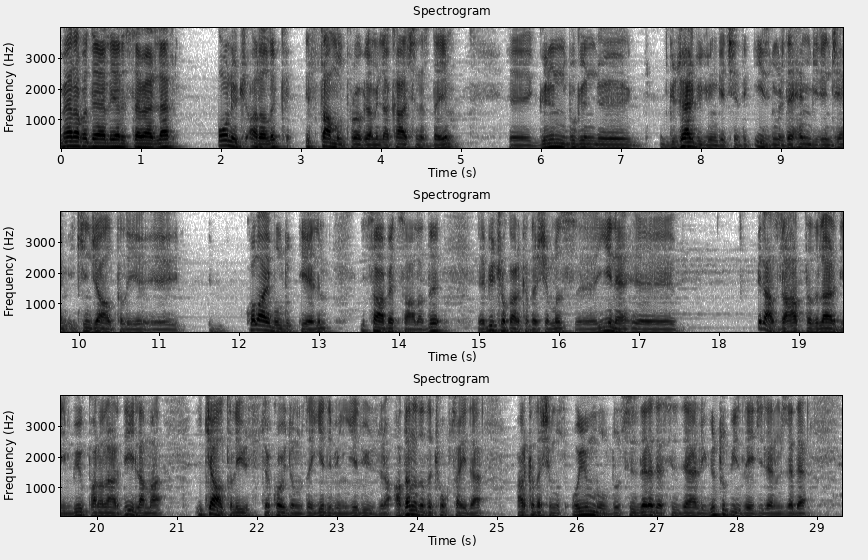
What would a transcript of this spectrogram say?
Merhaba değerli yarışseverler. 13 Aralık İstanbul programıyla karşınızdayım. Ee, günün bugün e, güzel bir gün geçirdik. İzmir'de hem birinci hem ikinci altılıyı e, kolay bulduk diyelim. İsabet sağladı. E, Birçok arkadaşımız e, yine e, biraz rahatladılar diyeyim. Büyük paralar değil ama iki altılıyı üst üste koyduğumuzda 7700 lira. Adana'da da çok sayıda arkadaşımız oyun buldu. Sizlere de siz değerli YouTube izleyicilerimize de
